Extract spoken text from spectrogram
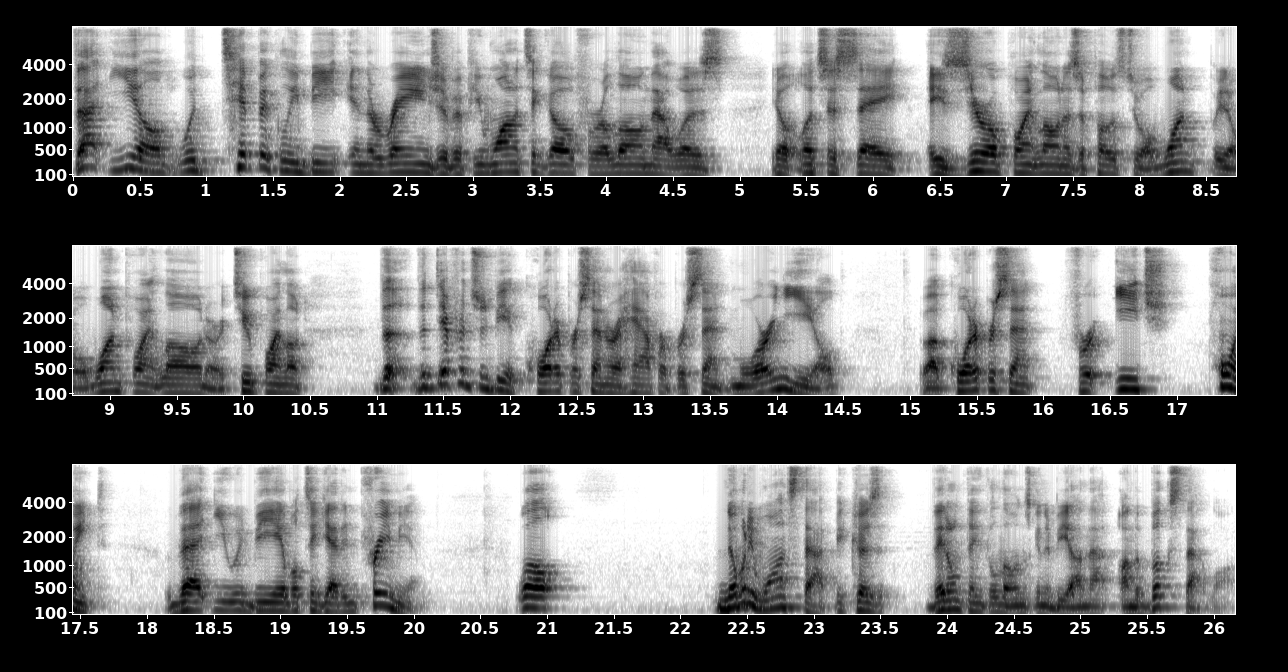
that yield would typically be in the range of if you wanted to go for a loan that was, you know, let's just say a zero point loan as opposed to a one, you know, a one point loan or a two point loan. The, the difference would be a quarter percent or a half a percent more in yield, a quarter percent for each point that you would be able to get in premium. Well, nobody wants that because they don't think the loan's going to be on that on the books that long.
